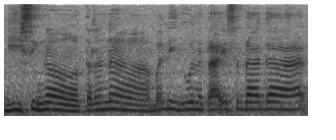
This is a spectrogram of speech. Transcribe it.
Gising na. Tara na. Maligo na tayo sa dagat.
